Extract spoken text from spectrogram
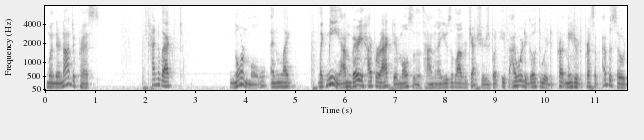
when they're not depressed, kind of act normal and like like me i'm very hyperactive most of the time and i use a lot of gestures but if i were to go through a depre- major depressive episode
